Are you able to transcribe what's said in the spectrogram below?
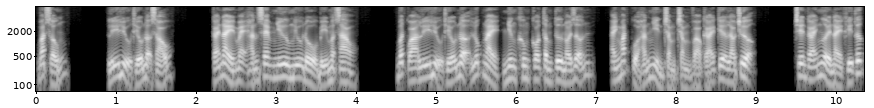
Bắt sống. Lý hữu thiếu nợ sáu. Cái này mẹ hắn xem như mưu đồ bí mật sao? Bất quá lý hữu thiếu nợ lúc này nhưng không có tâm tư nói dỡn ánh mắt của hắn nhìn chằm chằm vào cái kia láo trượng. Trên cái người này khí tức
